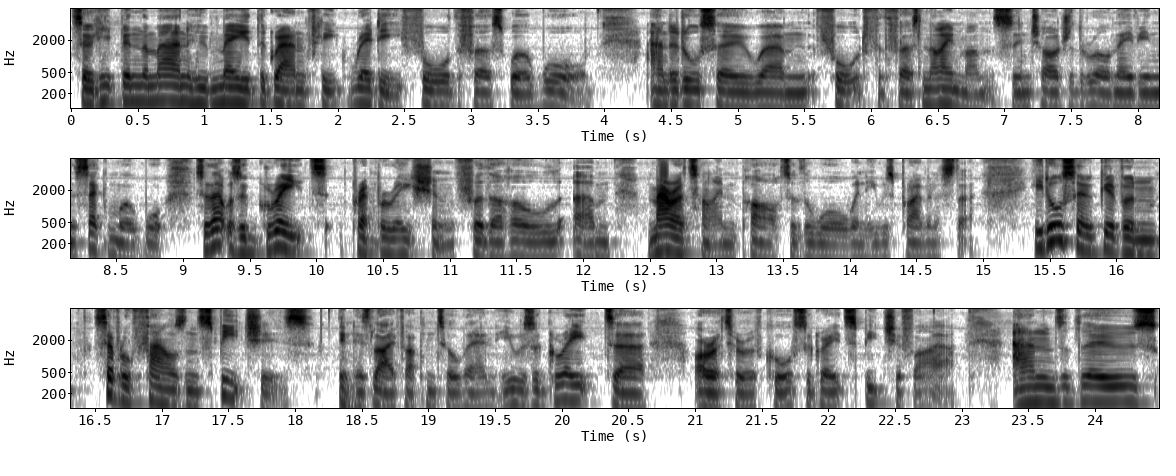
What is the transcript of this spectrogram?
So he'd been the man who made the Grand Fleet ready for the First World War and had also um, fought for the first nine months in charge of the Royal Navy in the Second World War. So that was a great preparation for the whole um, maritime part of the war when he was Prime Minister. He'd also given several thousand speeches in his life up until then. He was a great uh, orator, of course, a great speechifier. And those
